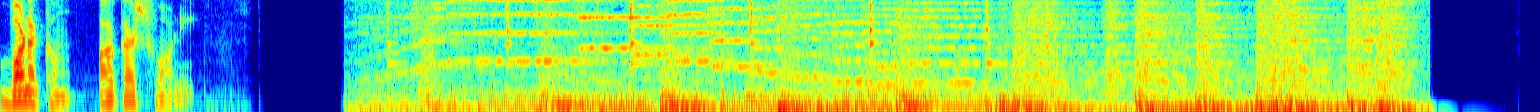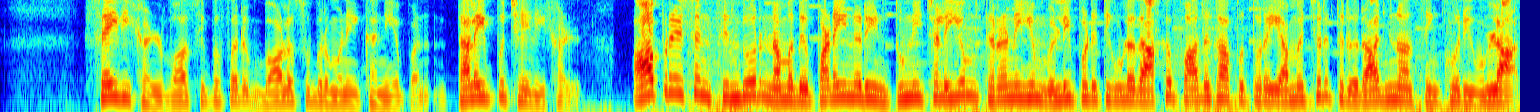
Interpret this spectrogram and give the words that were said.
வணக்கம் ஆகாஷ்வாணி. செய்திகள் வாசிப்பவர் பாலசுப்ரமணி கன்னியப்பன். தலைப்புச் செய்திகள். ஆபரேஷன் சிந்தூர் நமது படையினரின் துணிச்சலையும் திறனையும் வெளிப்படுத்தியுள்ளதாக பாதுகாப்புத்துறை அமைச்சர் திரு. ராஜ்நாத் சிங் கூறியுள்ளார்.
